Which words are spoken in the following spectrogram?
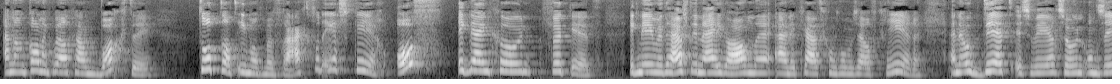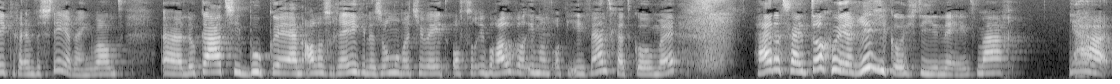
En dan kan ik wel gaan wachten totdat iemand me vraagt voor de eerste keer. Of ik denk gewoon, fuck it. Ik neem het heft in eigen handen en ik ga het gewoon voor mezelf creëren. En ook dit is weer zo'n onzekere investering. Want uh, locatie boeken en alles regelen zonder dat je weet of er überhaupt wel iemand op je event gaat komen. Hè, dat zijn toch weer risico's die je neemt. Maar ja,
